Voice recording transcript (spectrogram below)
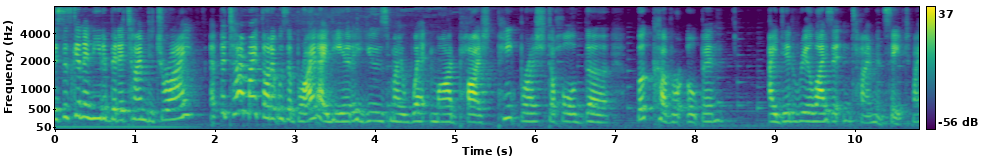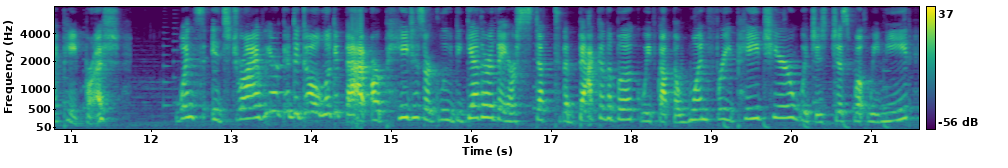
This is gonna need a bit of time to dry. At the time, I thought it was a bright idea to use my wet Mod Podge paintbrush to hold the book cover open. I did realize it in time and saved my paintbrush. Once it's dry, we are good to go. Look at that. Our pages are glued together. They are stuck to the back of the book. We've got the one free page here, which is just what we need.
